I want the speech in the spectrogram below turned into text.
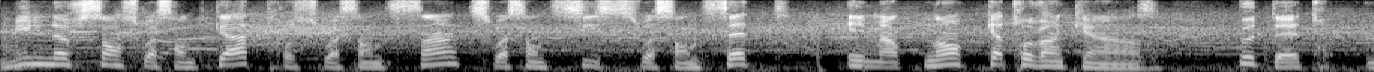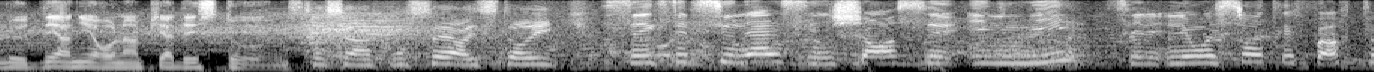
1964, 65, 66, 67 et maintenant 95. Peut-être le dernier Olympia des Stones. Ça, c'est un concert historique. C'est exceptionnel, c'est une chance inouïe, c'est l'émotion est très forte.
